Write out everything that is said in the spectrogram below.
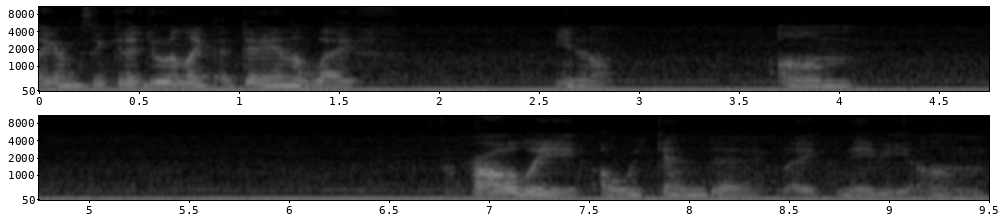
like I'm thinking of doing like a day in the life, you know. Um probably a weekend day, like maybe um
